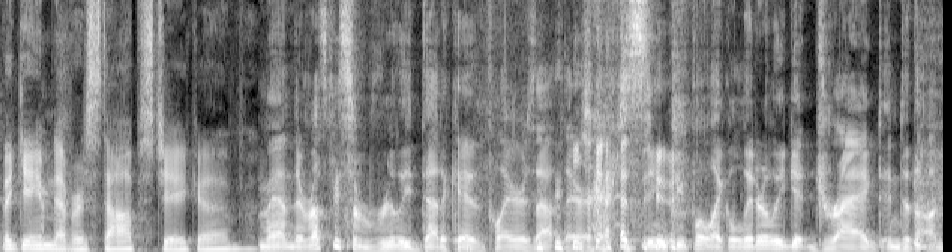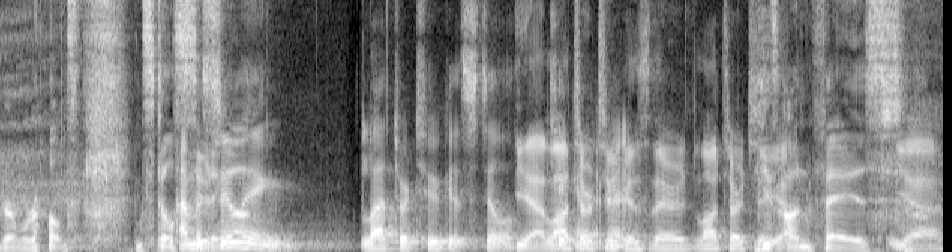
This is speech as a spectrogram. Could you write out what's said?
the game never stops, Jacob. Man, there must be some really dedicated players out there. Just seeing people like literally get dragged into the underworld and still I'm suiting up. assuming La Tortuga is still Yeah, La kicking it, right? There. La Tortuga. He's unfazed. Yeah.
